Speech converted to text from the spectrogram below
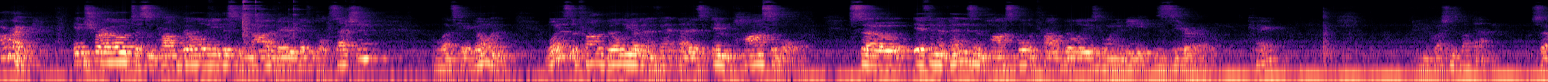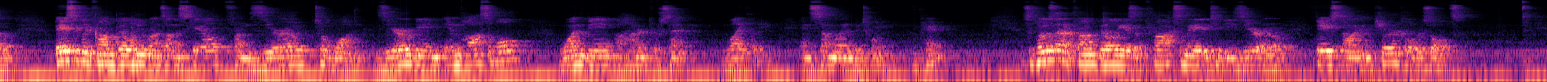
All right, intro to some probability. This is not a very difficult section. Let's get going. What is the probability of an event that is impossible? So if an event is impossible, the probability is going to be zero, okay? Any questions about that? So basically probability runs on a scale from zero to one. Zero being impossible, one being 100% likely, and somewhere in between, okay? Suppose that a probability is approximated to be zero based on empirical results.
